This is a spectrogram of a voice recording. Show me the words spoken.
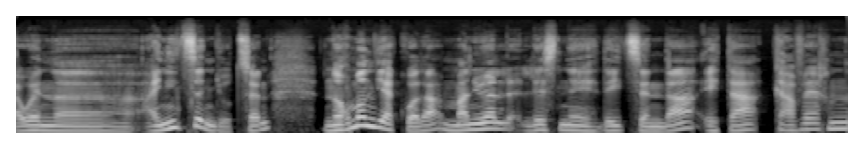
hauen uh, hainitzen jotzen. Normandiakoa da, Manuel Lesne deitzen da, eta kavern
